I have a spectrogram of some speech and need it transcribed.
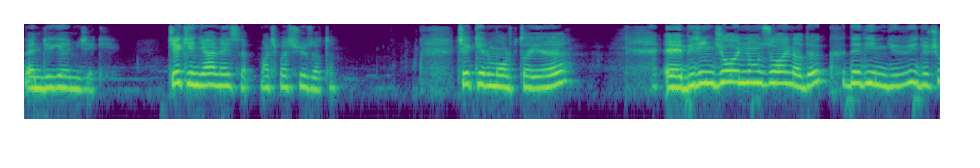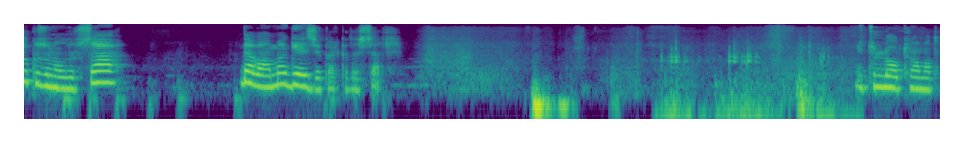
Bence gelmeyecek. Çekin ya neyse maç başlıyor zaten. Çekelim ortayı. Ee, birinci oyunumuzu oynadık. Dediğim gibi video çok uzun olursa devamı gelecek arkadaşlar. Bir türlü oturamadım.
